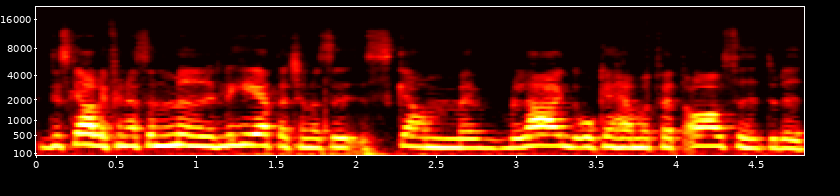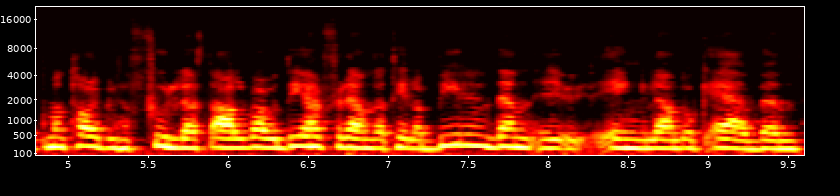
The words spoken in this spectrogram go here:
Det ska aldrig finnas en möjlighet att känna sig skambelagd, åka hem och tvätta av sig hit och dit. Man tar det på liksom fullast allvar och det har förändrat hela bilden i England och även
